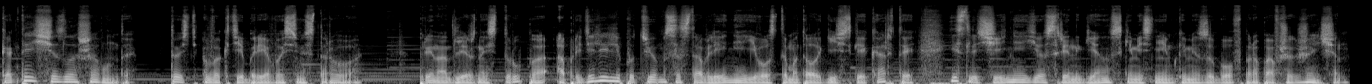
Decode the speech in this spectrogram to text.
когда исчезла Шаунда, то есть в октябре 82-го. Принадлежность трупа определили путем составления его стоматологической карты и сличения ее с рентгеновскими снимками зубов пропавших женщин.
